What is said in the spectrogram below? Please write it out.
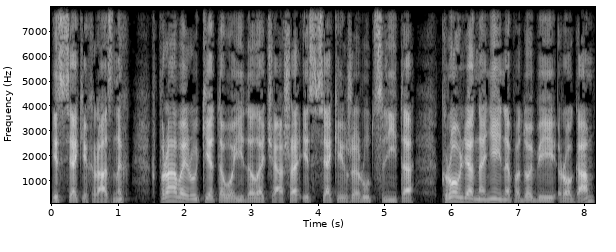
из всяких разных. В правой руке того идола чаша из всяких же руд слита, кровля на ней наподобие рогам,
